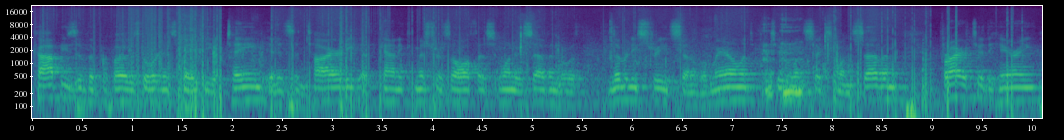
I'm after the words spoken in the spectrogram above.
Copies of the proposed ordinance may be obtained in its entirety at the county commissioner's office, 107 North Liberty Street, Centerville, Maryland, 21617, prior to the hearing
